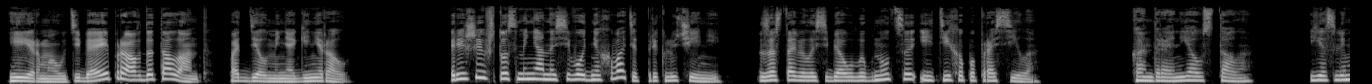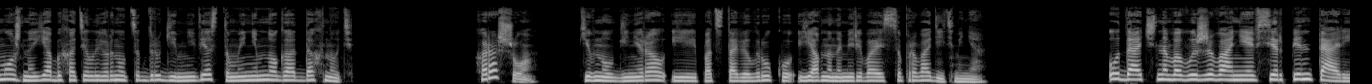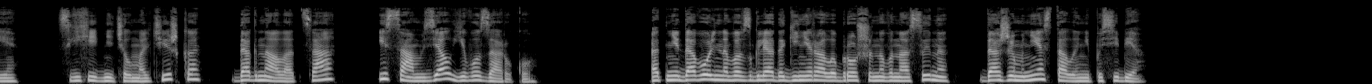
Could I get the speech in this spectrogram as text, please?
«Ирма, у тебя и правда талант», — поддел меня генерал. Решив, что с меня на сегодня хватит приключений, заставила себя улыбнуться и тихо попросила. «Кондрайн, я устала. Если можно, я бы хотела вернуться к другим невестам и немного отдохнуть». «Хорошо», — кивнул генерал и подставил руку, явно намереваясь сопроводить меня. «Удачного выживания в серпентарии», — съехидничал мальчишка, догнал отца и сам взял его за руку. От недовольного взгляда генерала, брошенного на сына, даже мне стало не по себе.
